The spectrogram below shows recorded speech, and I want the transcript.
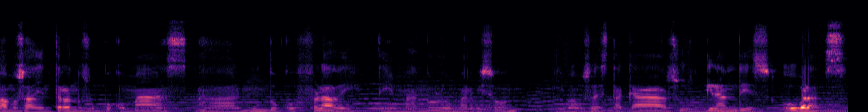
Vamos a adentrarnos un poco más al mundo cofrade de Manolo Marbizón y vamos a destacar sus grandes obras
